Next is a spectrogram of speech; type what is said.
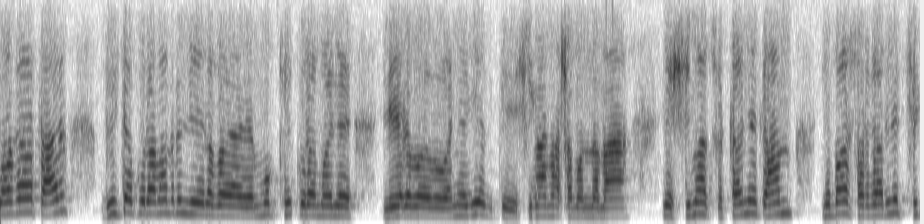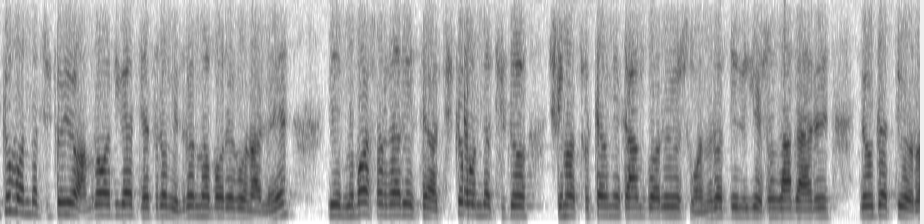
लगातार दुईवटा कुरा मात्रै लिएर गएँ। मुख्य कुरा मैले लिएर गएको भने यो सिमाना सम्बन्धमा यो सीमा छुट्याउने काम नेपाल सरकारले छिटोभन्दा छिटो यो हाम्रो अधिकार क्षेत्रभित्र नपरेको हुनाले यो नेपाल सरकारले छिटोभन्दा छिटो सीमा छुट्याउने काम गरोस् भनेर डेलिगेसन जाँदाखेरि एउटा त्यो र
